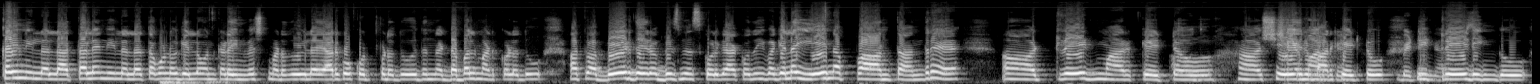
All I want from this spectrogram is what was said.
ಕೈ ನಿಲ್ಲಲ್ಲ ತಲೆ ನಿಲ್ಲಲ್ಲ ತಗೊಂಡೋಗಿ ಎಲ್ಲೋ ಒಂದ್ ಕಡೆ ಇನ್ವೆಸ್ಟ್ ಮಾಡೋದು ಇಲ್ಲ ಯಾರಿಗೋ ಕೊಟ್ಬಿಡೋದು ಇದನ್ನ ಡಬಲ್ ಮಾಡ್ಕೊಳ್ಳೋದು ಅಥವಾ ಬೇಡದೆ ಇರೋ ಬಿಸ್ನೆಸ್ಗಳಿಗೆ ಹಾಕೋದು ಇವಾಗೆಲ್ಲ ಏನಪ್ಪ ಅಂತ ಅಂದ್ರೆ ಟ್ರೇಡ್ ಮಾರ್ಕೆಟ್ ಶೇರ್ ಮಾರ್ಕೆಟ್ ಈ ಟ್ರೇಡಿಂಗು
